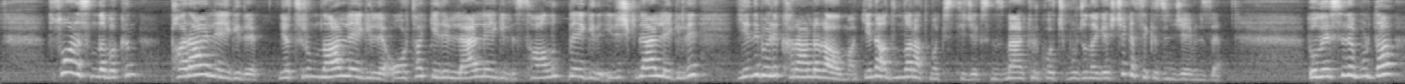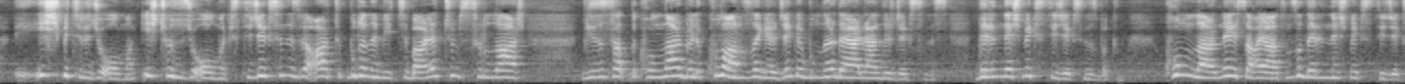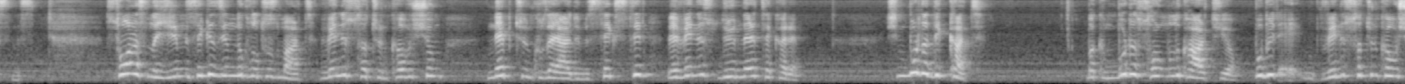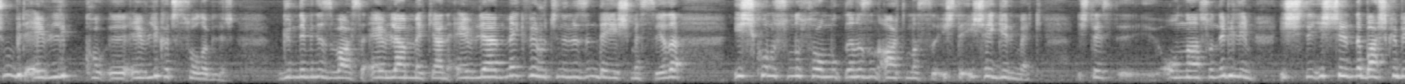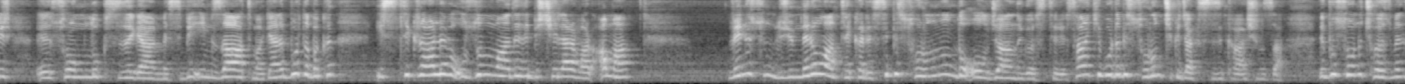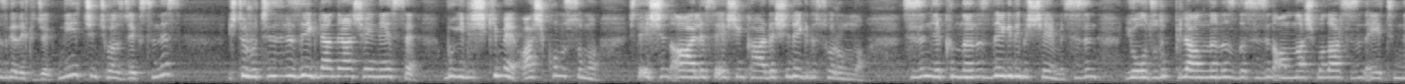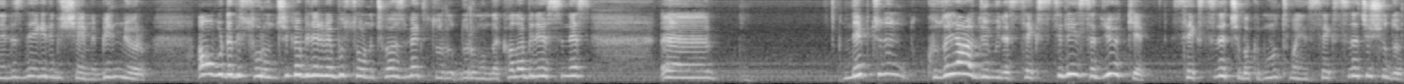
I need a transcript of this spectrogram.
Sonrasında bakın parayla ilgili, yatırımlarla ilgili, ortak gelirlerle ilgili, sağlıkla ilgili, ilişkilerle ilgili yeni böyle kararlar almak, yeni adımlar atmak isteyeceksiniz. Merkür Koç burcuna geçecek ya 8. evinize. Dolayısıyla burada iş bitirici olmak, iş çözücü olmak isteyeceksiniz ve artık bu dönem itibariyle tüm sırlar, gizli saklı konular böyle kulağınıza gelecek ve bunları değerlendireceksiniz. Derinleşmek isteyeceksiniz bakın. Konular neyse hayatınızda derinleşmek isteyeceksiniz. Sonrasında 28, 29, 30 Mart Venüs Satürn kavuşum, Neptün kuzey ay düğümü ve Venüs düğümlere tekare. Şimdi burada dikkat. Bakın burada sorumluluk artıyor. Bu bir Venüs Satürn kavuşumu bir evlilik e, evlilik açısı olabilir. Gündeminiz varsa evlenmek yani evlenmek ve rutininizin değişmesi ya da iş konusunda sorumluluklarınızın artması, işte işe girmek, işte e, ondan sonra ne bileyim işte iş yerinde başka bir e, sorumluluk size gelmesi, bir imza atmak. Yani burada bakın istikrarlı ve uzun vadeli bir şeyler var ama Venüs'ün düğümleri olan tek karesi bir sorunun da olacağını gösteriyor. Sanki burada bir sorun çıkacak sizin karşınıza. Ve bu sorunu çözmeniz gerekecek. Niçin çözeceksiniz? İşte rutininizi ilgilendiren şey neyse. Bu ilişki mi? Aşk konusu mu? İşte eşin ailesi, eşin kardeşiyle ilgili sorun mu? Sizin yakınlarınızla ilgili bir şey mi? Sizin yolculuk planlarınızla, sizin anlaşmalar, sizin eğitimlerinizle ilgili bir şey mi? Bilmiyorum. Ama burada bir sorun çıkabilir ve bu sorunu çözmek durumunda kalabilirsiniz. Ee, Neptün'ün kuzey ay düğümüyle sekstili ise diyor ki sekstil açı bakın unutmayın sekstil açı şudur.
